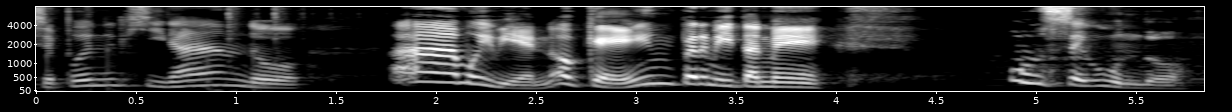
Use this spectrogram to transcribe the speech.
se pueden ir girando. Ah, muy bien, ok, permítanme un segundo.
